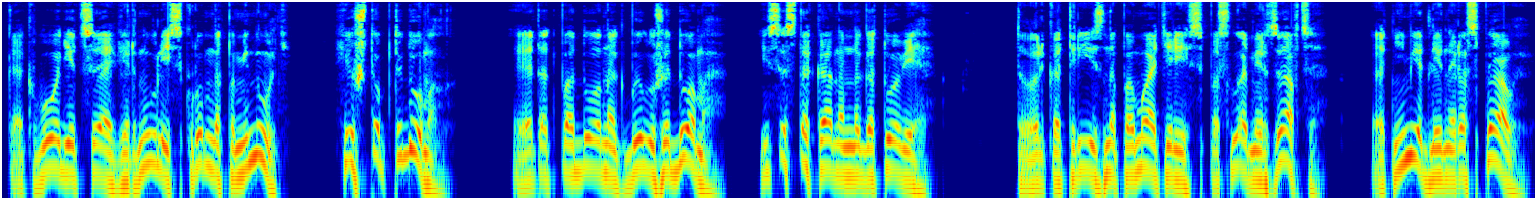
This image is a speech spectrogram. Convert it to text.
Как водится, вернулись скромно помянуть. И чтоб ты думал, этот подонок был уже дома и со стаканом наготове. Только тризна по матери спасла мерзавца от немедленной расправы.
